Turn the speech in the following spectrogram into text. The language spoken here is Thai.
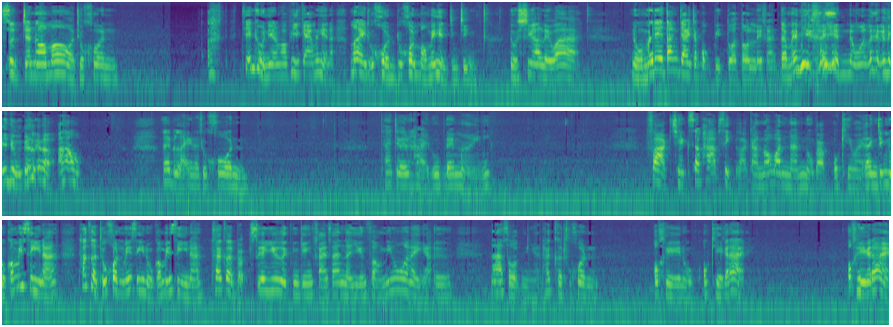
สุดจะ normal อะทุกคน ที่หนูเนียนเพราะพี่แกล้งไม่เห็นอะไม่ทุกคนทุกคนมองไม่เห็นจริง ๆ หนูเชื่อเลยว่า หนูไม่ได้ตั้งใจจะปกปิดตัวตนเลยค่ะ แต่ไม่มีใครเห็นหนูเลยหนูก็เลยแบบอ้าวไม่เป็นไรนะทุกคน ถ้าเจอถ่ายรูปได้ไหมฝากเช็คสภาพสิกละกันว่าวันนั้นหนูแบบโอเคไหมแต่จริงๆ หนูก็ไม่ซีนะ ถ้าเกิดทุกคนไม่ซีหนูก็ไม่ซีนะ ถ้าเกิดแบบเสื้อยืดกางเกงขาสั้นนะยืนสองนิ้วอะไรอย่างเงี้ยเออหน้าสดอย่างเงี้ย ถ้าเกิดทุกคน โอเคหนู โอเคก็ได้ โอเคก็ได้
